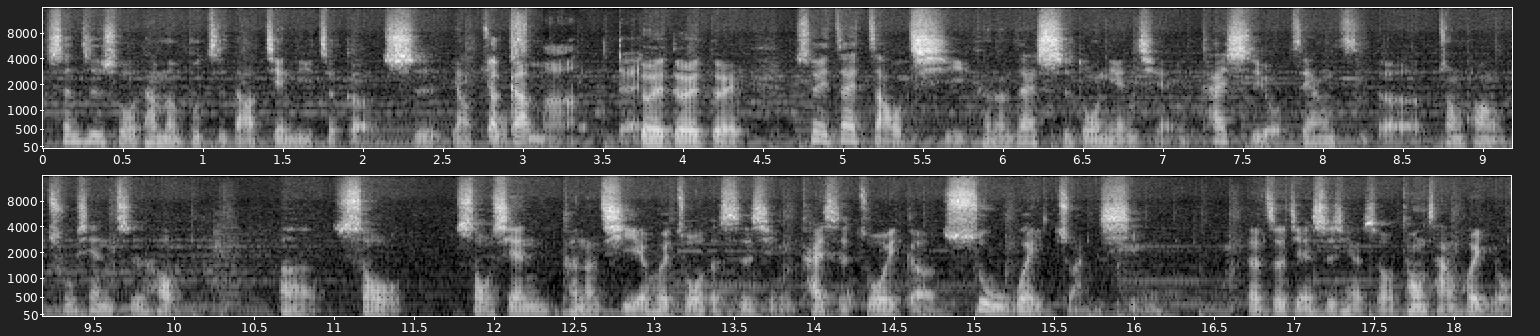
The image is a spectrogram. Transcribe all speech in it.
甚至说他们不知道建立这个是要做要干嘛？对对对对，所以在早期，可能在十多年前开始有这样子的状况出现之后，呃，首首先可能企业会做的事情，开始做一个数位转型的这件事情的时候，通常会有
